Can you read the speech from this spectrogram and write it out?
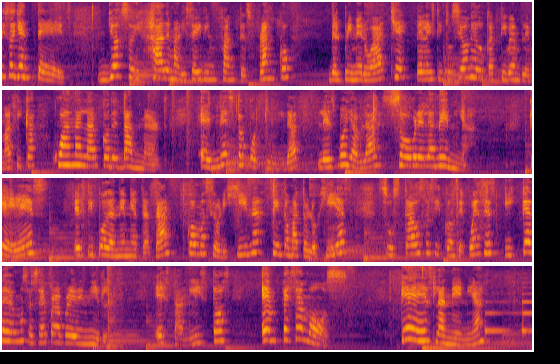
mis oyentes. Yo soy Jade Mariseide Infantes Franco del primero H de la institución educativa emblemática Juana Larco de Danmert. En esta oportunidad les voy a hablar sobre la anemia. ¿Qué es? El tipo de anemia a tratar, cómo se origina, sintomatologías, sus causas y consecuencias y qué debemos hacer para prevenirla. ¿Están listos? ¡Empezamos! ¿Qué es la anemia?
